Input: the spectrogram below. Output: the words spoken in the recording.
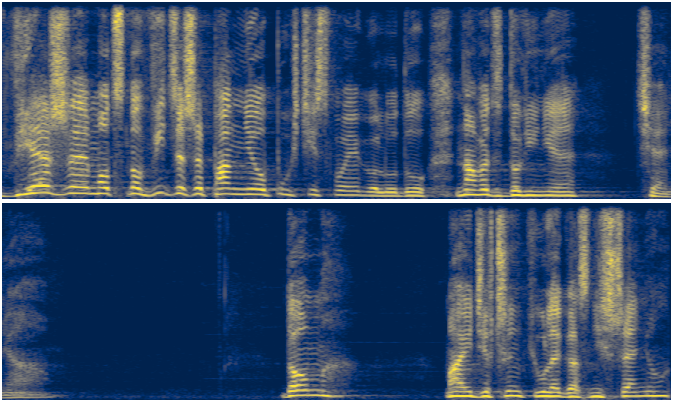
Wierzę mocno, widzę, że Pan nie opuści swojego ludu, nawet w dolinie cienia. Dom małej dziewczynki ulega zniszczeniu,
